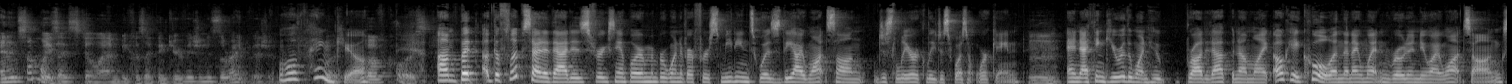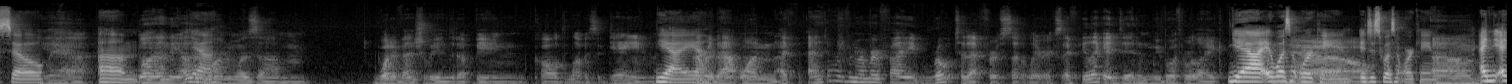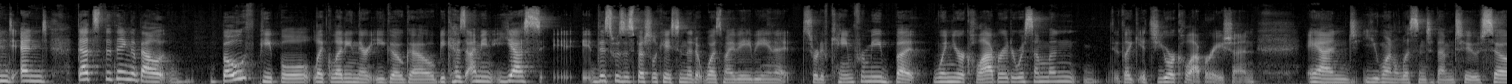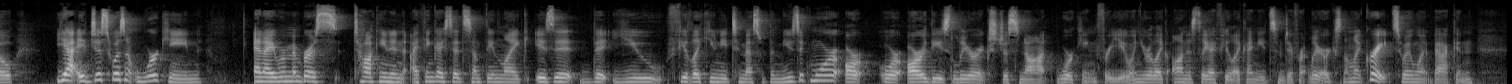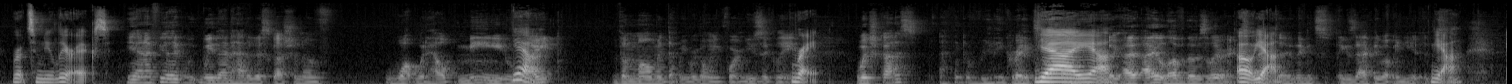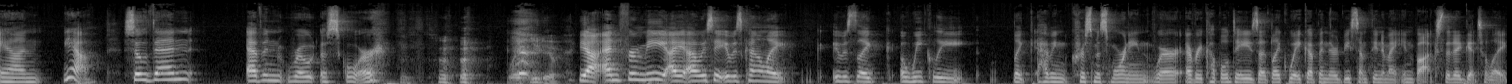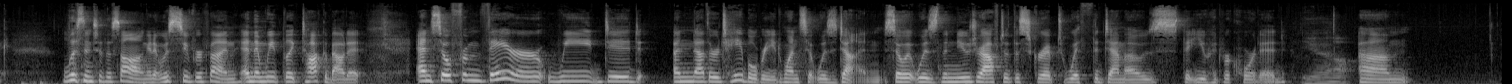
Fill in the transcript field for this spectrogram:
And in some ways, I still am because I think your vision is the right vision. Well, thank But- you. Of course. Um, but the flip side of that is, for example, I remember one of our first meetings was the "I Want" song just lyrically just wasn't working, Mm. and I think you were the one who brought it up, and I'm like, okay, cool, and then I went and wrote a new "I Want" song. So Yeah. um, well, and then the other yeah. one was um, what eventually ended up being called "Love Is a Game." yeah, yeah, Remember that one? I, I don't even remember if I wrote to that first set of lyrics. I feel like I did, and we both were like, yeah, it wasn't No. working. It just wasn't working. um, and and and that's the thing about both people like letting their ego go because i mean yes this was a special case in that it was my baby and it sort of came from me but when you're a collaborator with someone like it's your collaboration and you want to listen to them too so yeah it just wasn't working and i remember us talking and i think i said something like is it that you feel like you need to mess with the music more or or are these lyrics just not working for you and you were like honestly i feel like i need some different lyrics and i'm like great so i went back and wrote some new lyrics yeah, and I feel like we then had a discussion of what would help me Yeah. write the moment that we were going for musically, right which got us, I think, a really great. Yeah, song. yeah. Like, I, I love those lyrics. Oh, I- yeah. I, think it's exactly what we needed. yeah and yeah so then evan wrote a score like you do. Yeah, and for me, I, I always say it was kind of like it was like a weekly like having Christmas morning where every couple days I'd like wake up and there'd be something in my inbox that I'd get to like listen to the song and it was super fun. And then we'd like talk about it. And so from there we did another table read once it was done. So it was the new draft of the script with the demos that you had recorded. Yeah. Um,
